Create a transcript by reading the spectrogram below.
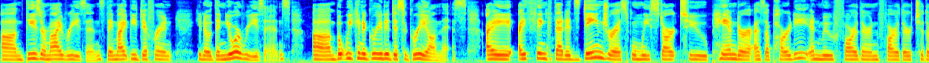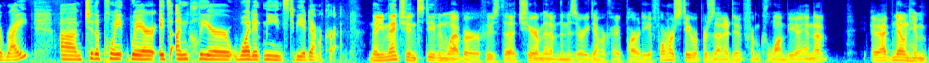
Um, these are my reasons. They might be different, you know, than your reasons, um, but we can agree to disagree on this. I I think that it's dangerous when we start to pander as a party and move farther and farther to the right, um, to the point where it's unclear what it means to be a Democrat. Now, you mentioned Stephen Webber, who's the chairman of the Missouri Democratic Party, a former state representative from Columbia, and I've, and I've known him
